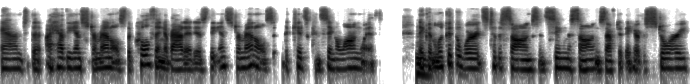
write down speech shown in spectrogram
And the, I have the instrumentals. The cool thing about it is the instrumentals the kids can sing along with. They mm. can look at the words to the songs and sing the songs after they hear the story.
